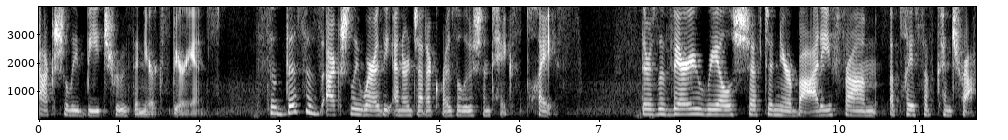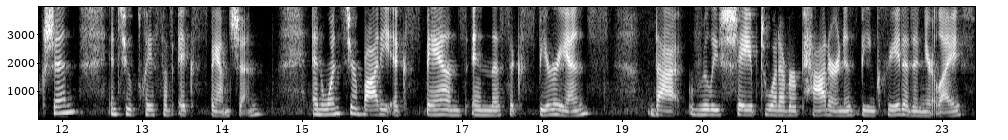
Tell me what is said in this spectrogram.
actually be truth in your experience. So, this is actually where the energetic resolution takes place there's a very real shift in your body from a place of contraction into a place of expansion. And once your body expands in this experience that really shaped whatever pattern is being created in your life,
